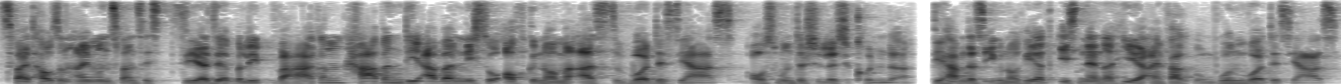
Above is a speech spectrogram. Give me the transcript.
2021 sehr, sehr beliebt waren, haben die aber nicht so aufgenommen als Wort des Jahres, aus unterschiedlichen Gründen. Die haben das ignoriert. Ich nenne hier einfach Wohnwort des Jahres.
